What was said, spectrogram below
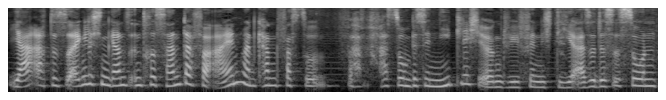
ja, ach, das ist eigentlich ein ganz interessanter Verein. Man kann fast so, fast so ein bisschen niedlich irgendwie, finde ich die. Also das ist so ein,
